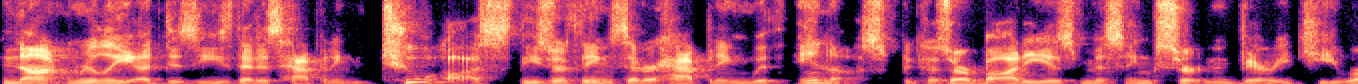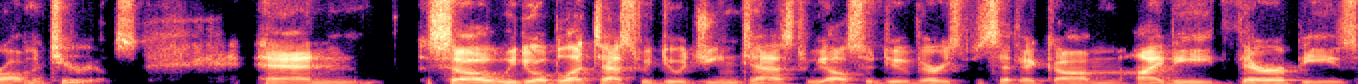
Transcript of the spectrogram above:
not really a disease that is happening to us. These are things that are happening within us because our body is missing certain very key raw materials. And so we do a blood test, we do a gene test, we also do very specific um, IV therapies,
